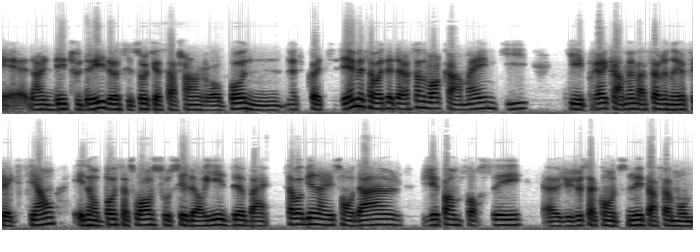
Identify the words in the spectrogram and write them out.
euh, dans le day-to-day, là, c'est sûr que ça changera pas notre quotidien, mais ça va être intéressant de voir quand même qui qui est prêt quand même à faire une réflexion et non pas s'asseoir sur ses lauriers et dire ben ça va bien dans les sondages, j'ai pas à me forcer, euh, j'ai juste à continuer par faire mon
